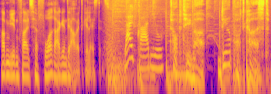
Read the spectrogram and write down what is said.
haben jedenfalls hervorragende Arbeit geleistet. Live Radio. Top Thema, der Podcast.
